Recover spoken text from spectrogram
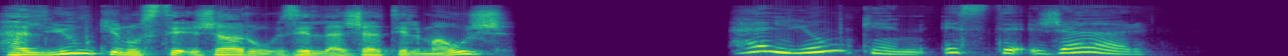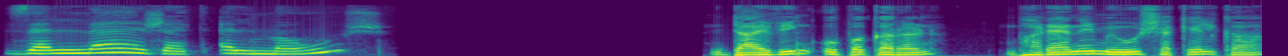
هل يمكن استئجار زلاجات الموج؟ هل يمكن استئجار زلاجة الموج؟ डायव्हिंग उपकरण भाड्याने मिळू शकेल का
